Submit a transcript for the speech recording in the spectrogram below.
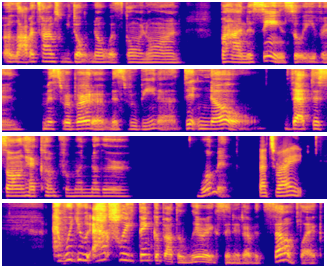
a lot of times we don't know what's going on behind the scenes. So even Miss Roberta, Miss Rubina, didn't know that this song had come from another woman. That's right. And when you actually think about the lyrics in it of itself, like,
